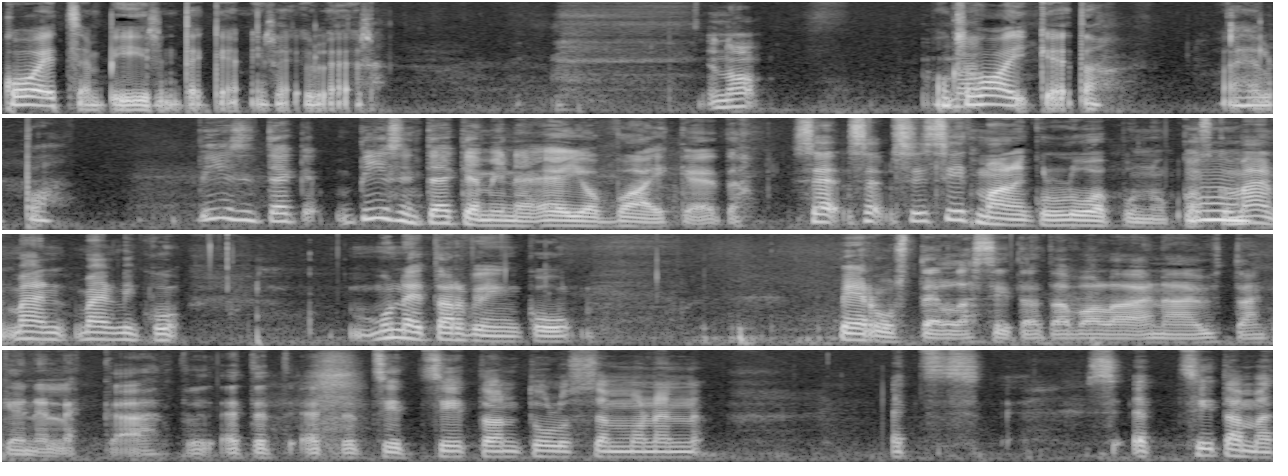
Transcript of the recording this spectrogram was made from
koet sen biisin tekemisen yleensä? No, Onko se Mä- vaikeeta vai helppoa? biisin, teke, biisin tekeminen ei ole vaikeeta. Se, se, si- siitä mä oon niinku luopunut, koska mm. mä en, mä en, mä en niinku, mun ei tarvii niinku perustella sitä tavallaan enää yhtään kenellekään. Et, et, et, et siitä, siitä on tullut semmonen, että että sitä mä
